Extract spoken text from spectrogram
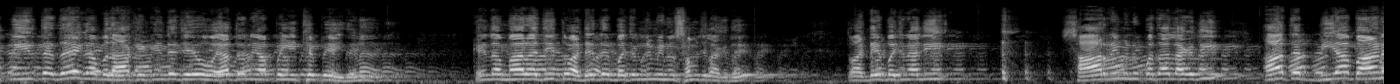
ਪੀਰ ਤੇ ਦੇਗਾ ਬੁਲਾ ਕੇ। ਕਹਿੰਦੇ, ਜੇ ਉਹ ਹੋਇਆ ਤੇ ਉਹਨੇ ਆਪੇ ਹੀ ਇੱਥੇ ਭੇਜ ਦੇਣਾ। ਕਹਿੰਦਾ, ਮਹਾਰਾਜ ਜੀ, ਤੁਹਾਡੇ ਤੇ ਬਚਨ ਨਹੀਂ ਮੈਨੂੰ ਸਮਝ ਲੱਗਦੇ। ਤੁਹਾਡੇ ਬਚਨਾਂ ਦੀ ਸਾਰ ਨਹੀਂ ਮੈਨੂੰ ਪਤਾ ਲੱਗਦੀ। ਆ ਤੇ ਬੀਆ ਬਾਣ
